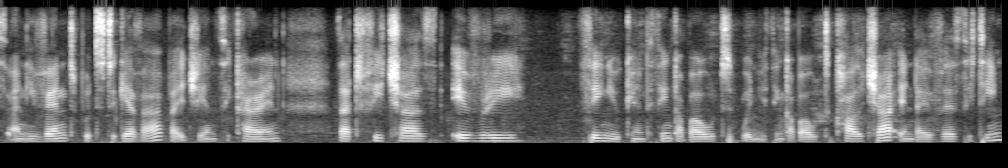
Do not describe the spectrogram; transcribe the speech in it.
is an event put together by GMC Karen that features everything you can think about when you think about culture and diversity.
